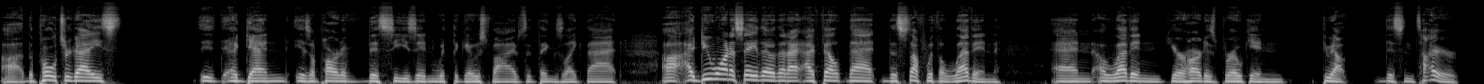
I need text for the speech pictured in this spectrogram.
Uh, the Poltergeist, it, again, is a part of this season with the ghost vibes and things like that. I do want to say, though, that I, I felt that the stuff with 11 and 11, Your Heart is Broken throughout this entire,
